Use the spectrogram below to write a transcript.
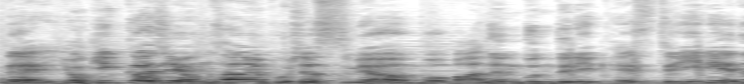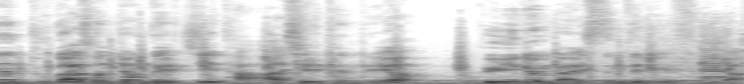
네, 여기까지 영상을 보셨으면 뭐 많은 분들이 베스트 1위에는 누가 선정될지 다 아실 텐데요. 그 이름 말씀드리겠습니다.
